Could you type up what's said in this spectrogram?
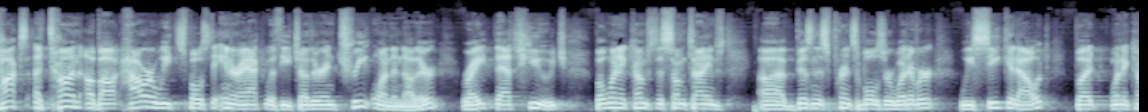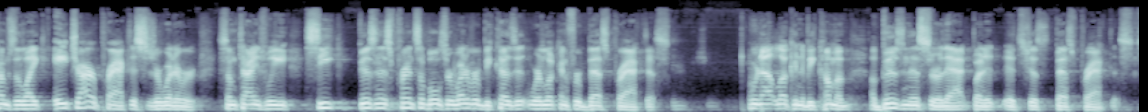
talks a ton about how are we supposed to interact with each other and treat one another right? That's huge. But when it comes to sometimes uh, business principles or whatever we seek it out. But when it comes to like hr practices or whatever sometimes we seek business principles or whatever because it, we're looking for best practice. We're not looking to become a, a business or that but it, it's just best practice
